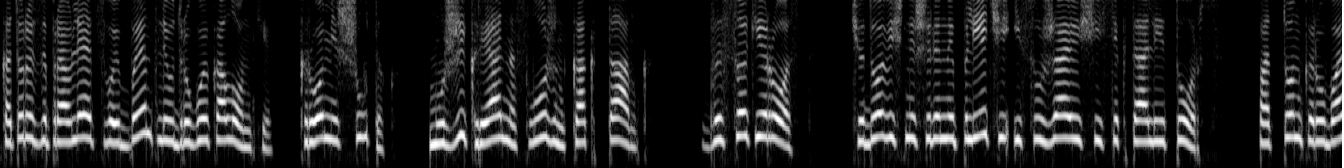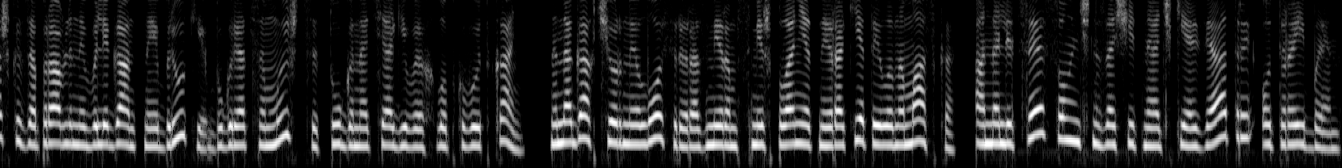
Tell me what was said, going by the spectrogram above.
который заправляет свой Бентли у другой колонки. Кроме шуток, мужик реально сложен как танк. Высокий рост, Чудовищной ширины плечи и сужающийся к талии торс. Под тонкой рубашкой, заправленной в элегантные брюки, бугрятся мышцы, туго натягивая хлопковую ткань. На ногах черные лоферы размером с межпланетные ракеты Илона Маска, а на лице солнечно-защитные очки-авиаторы от Ray-Ban,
